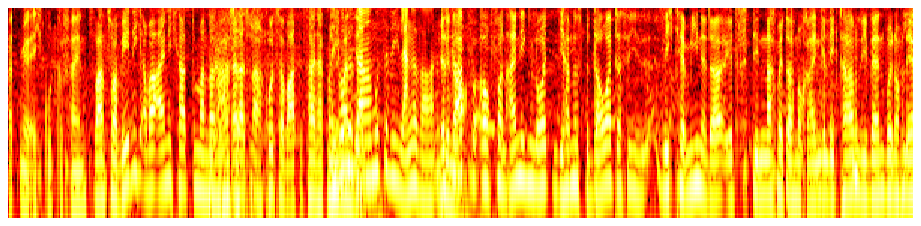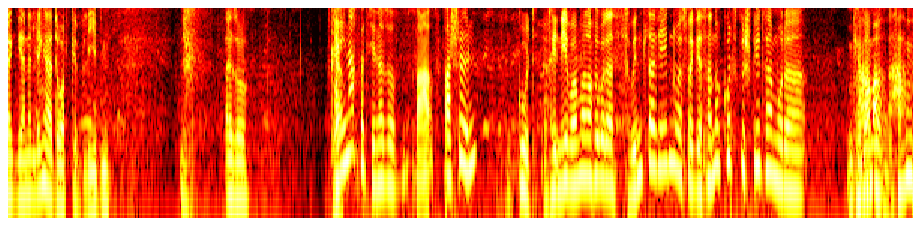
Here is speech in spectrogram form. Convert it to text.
hat mir echt gut gefallen. Es waren zwar wenig, aber eigentlich hatte man dann Ja, relativ nach kurzer Wartezeit hat man Ich wollte jemanden, sagen, man musste nicht lange warten. Es Genau. gab auch von einigen Leuten, die haben es bedauert, dass sie sich Termine da jetzt den Nachmittag noch reingelegt haben. Sie wären wohl noch gerne länger dort geblieben. Also Kann ja. ich nachvollziehen. Also war, war schön. gut. René, wollen wir noch über das Swindler reden, was wir gestern noch kurz gespielt haben? Oder können wir machen. haben,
